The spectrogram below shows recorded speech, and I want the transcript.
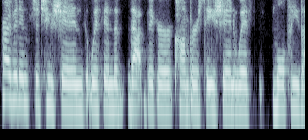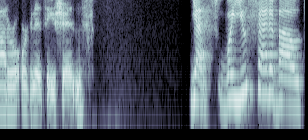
private institutions within the that bigger conversation with multilateral organizations. Yes, what you said about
